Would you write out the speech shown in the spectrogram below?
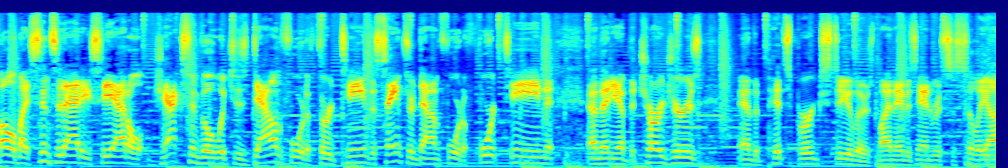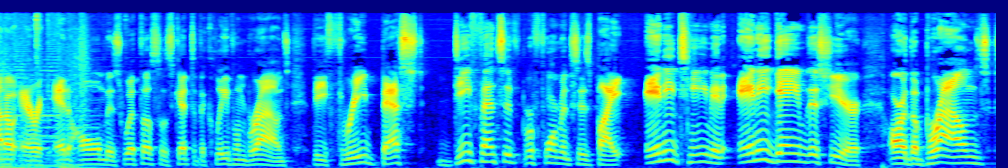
followed by Cincinnati, Seattle, Jacksonville, which is down 4 to 13. The Saints are down 4 to 14. And then you have the Chargers and the Pittsburgh Steelers. My name is Andrew Siciliano. Eric Edholm is with us. Let's get to the Cleveland Browns. The three best defensive by any team in any game this year are the Browns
